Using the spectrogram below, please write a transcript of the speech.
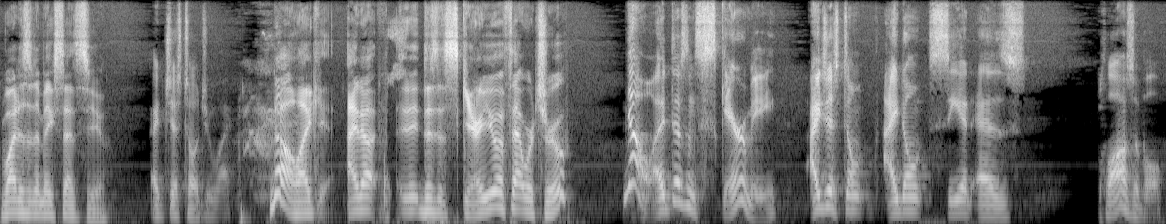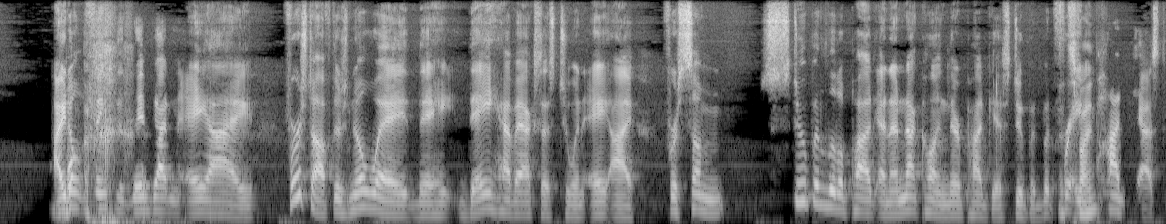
Why doesn't it make sense to you? I just told you why. No, like I don't. Does it scare you if that were true? No, it doesn't scare me. I just don't I don't see it as plausible. I don't think that they've got an AI. First off, there's no way they they have access to an AI for some stupid little pod and I'm not calling their podcast stupid, but for That's a fine. podcast,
